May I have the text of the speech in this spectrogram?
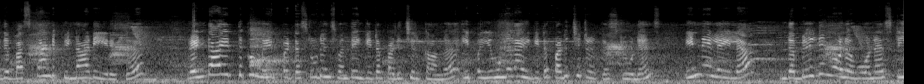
இது பஸ் ஸ்டாண்டு பின்னாடி இருக்கு. ரெண்டாயிரத்துக்கும் மேற்பட்ட ஸ்டூடெண்ட்ஸ் வந்து எங்கிட்ட படிச்சிருக்காங்க. இப்போ இவங்கெல்லாம் எங்கிட்ட படிச்சுட்டு இருக்க ஸ்டூடெண்ட்ஸ் இந்நிலையில் இந்த பில்டிங்கோட ஓனர் ஸ்ரீ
